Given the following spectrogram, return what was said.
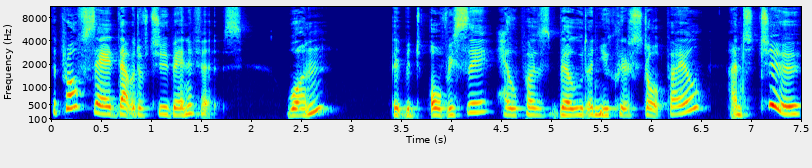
The prof said that would have two benefits. One, it would obviously help us build a nuclear stockpile, and two,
